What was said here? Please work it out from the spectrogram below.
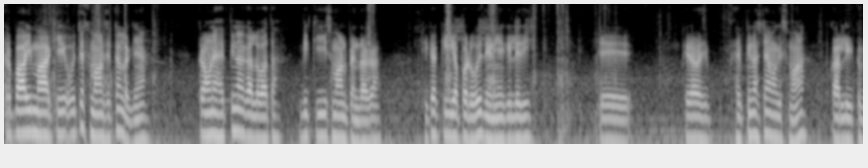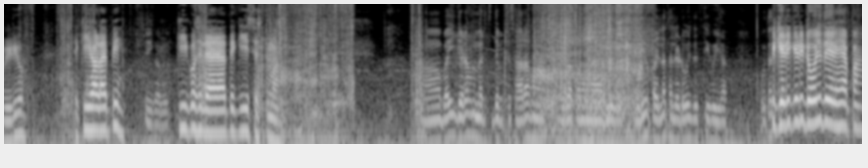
ਤਰਪਾਲੀ ਮਾਰ ਕੇ ਉਹ ਚ ਸਮਾਨ ਸਿੱਟਣ ਲੱਗੇ ਆ। ਕਰਾਉਣੇ ਹੈਪੀ ਨਾਲ ਗੱਲਬਾਤ ਵੀ ਕੀ ਸਮਾਨ ਪੈਂਦਾਗਾ। ਠੀਕ ਆ ਕੀ ਆਪਾਂ ਰੋਜ਼ ਦੇਣੀ ਹੈ ਕਿੱਲੇ ਦੀ। ਤੇ ਫਿਰ ਅਸੀਂ ਹੈਪੀ ਨਾਲ ਸਟਾਵਾਂਗੇ ਸਮਾਨ ਕਰ ਲਈ ਇੱਕ ਵੀਡੀਓ। ਤੇ ਕੀ ਹਾਲ ਹੈ ਹੈਪੀ? ਠੀਕ ਆ ਬਈ। ਕੀ ਕੁਝ ਲਿਆਇਆ ਤੇ ਕੀ ਸਿਸਟਮ ਆ? ਹਾਂ ਬਾਈ ਜਿਹੜਾ ਹੁਣ ਮਿਰਚ ਦੇ ਵਿੱਚ ਸਾਰਾ ਹੁਣ ਜਿਹੜਾ ਆਪਾਂ ਨੂੰ ਆਇਆ ਵੀ ਵੀਡੀਓ ਪਹਿਲਾਂ ਥੱਲੇ ਡੋਜ਼ ਦਿੱਤੀ ਹੋਈ ਆ। ਉਹ ਤਾਂ ਵੀ ਕਿਹੜੀ ਕਿਹੜੀ ਡੋਜ਼ ਦੇ ਰਹੇ ਆ ਆਪਾਂ?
